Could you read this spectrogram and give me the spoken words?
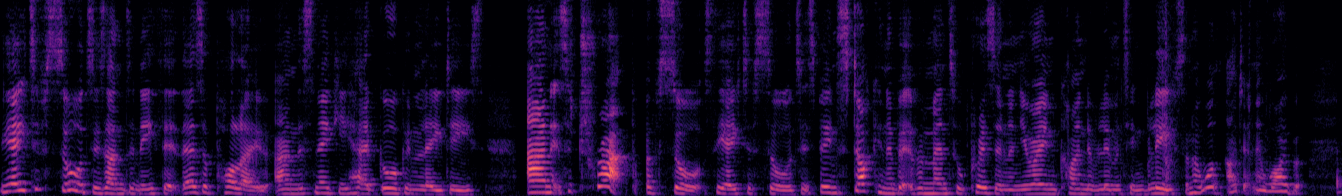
The Eight of Swords is underneath it. There's Apollo and the snaky haired Gorgon ladies. And it's a trap of sorts, the Eight of Swords. It's being stuck in a bit of a mental prison and your own kind of limiting beliefs. And I want, I don't know why, but I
